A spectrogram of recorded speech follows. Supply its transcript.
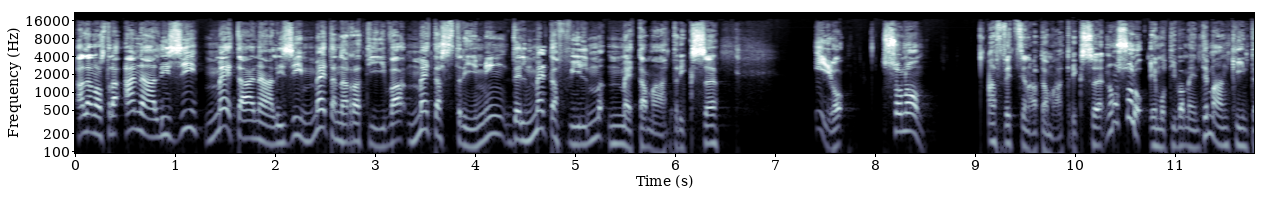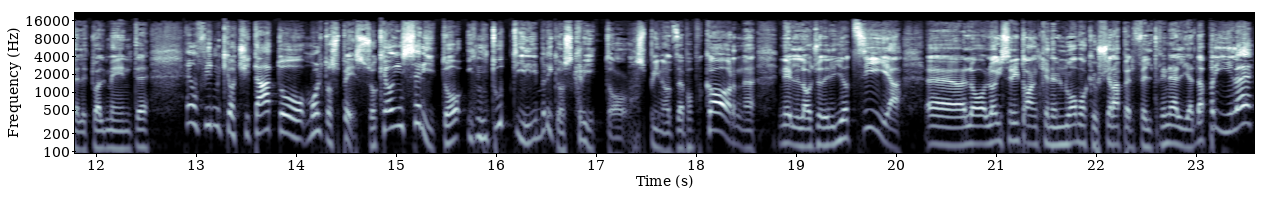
alla nostra analisi, meta-analisi, meta-narrativa, meta-streaming del metafilm Metamatrix. Io sono affezionato a Matrix, non solo emotivamente ma anche intellettualmente. È un film che ho citato molto spesso, che ho inserito in tutti i libri che ho scritto, Spinoza Popcorn, nell'elogio dell'idiozia, eh, l'ho, l'ho, inserito anche nel nuovo che uscirà per Feltrinelli ad aprile,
